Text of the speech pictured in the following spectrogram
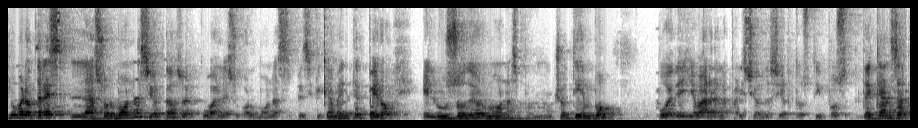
Número 3, las hormonas, y ahorita vamos a ver cuáles hormonas específicamente, pero el uso de hormonas por mucho tiempo puede llevar a la aparición de ciertos tipos de cáncer.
